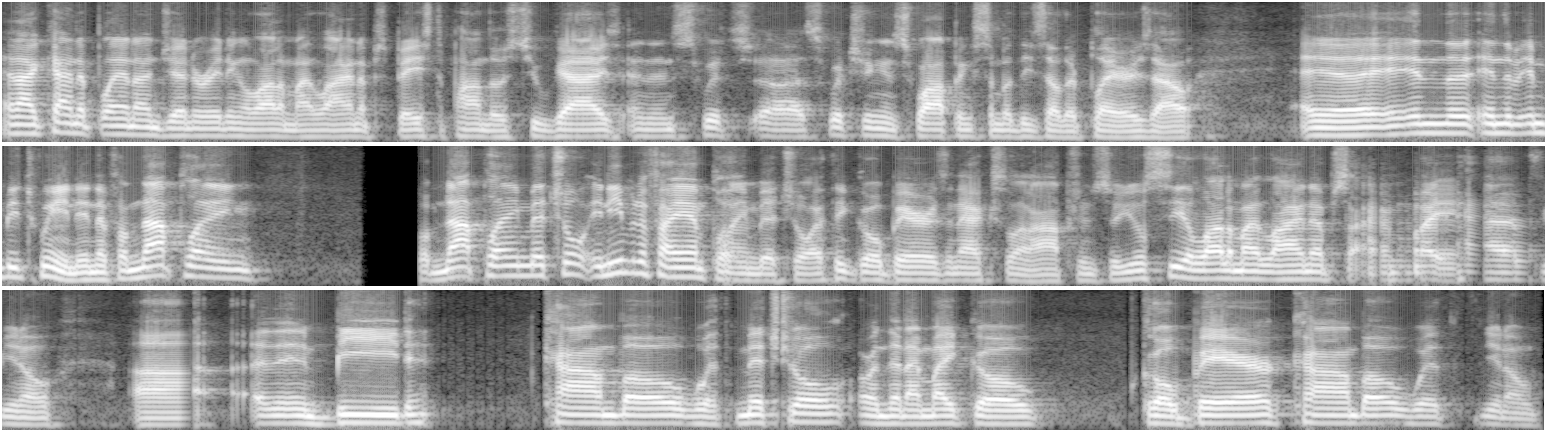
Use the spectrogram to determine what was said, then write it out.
And I kind of plan on generating a lot of my lineups based upon those two guys, and then switch, uh, switching and swapping some of these other players out uh, in the in the in between. And if I'm not playing if I'm not playing Mitchell, and even if I am playing Mitchell, I think Gobert is an excellent option. So you'll see a lot of my lineups. I might have, you know, uh, an Embiid combo with Mitchell, or then I might go Gobert combo with, you know,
